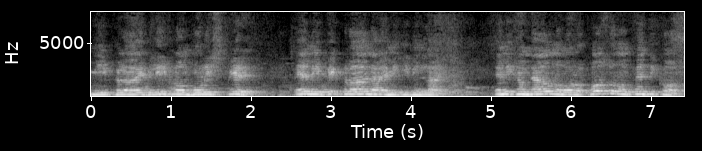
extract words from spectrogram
me pala believe on Holy Spirit. Emi big pala I am giving life. And me come down on apostle on Pentecost.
